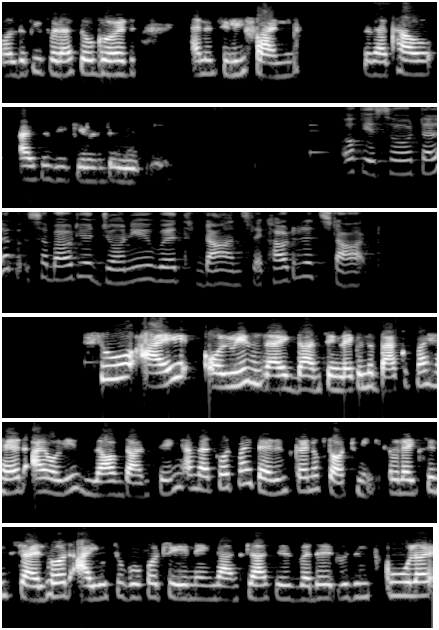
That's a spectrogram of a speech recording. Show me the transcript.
All the people are so good, and it's really fun. So that's how Alpha Z came into me. Okay, so tell us about your journey with dance. Like, how did it start? So I always liked dancing. Like in the back of my head, I always loved dancing, and that's what my parents kind of taught me. So like since childhood, I used to go for training, dance classes, whether it was in school or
